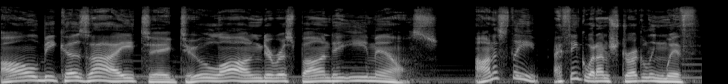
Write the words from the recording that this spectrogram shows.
All because I take too long to respond to emails. Honestly, I think what I'm struggling with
